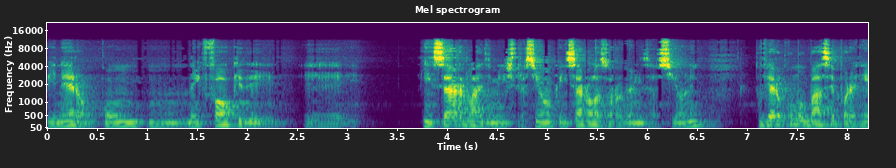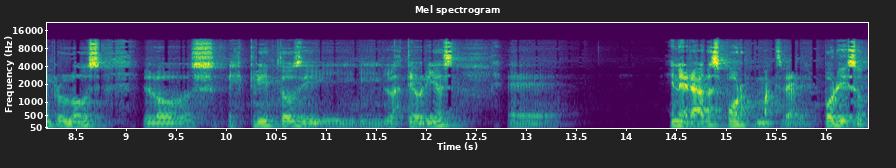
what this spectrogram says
vinieron con un, enfoque de, eh, pensar la administración, pensar las organizaciones, tuvieron como base, por ejemplo, los, los escritos y, las teorías eh, generadas por Max Weber. Por eso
